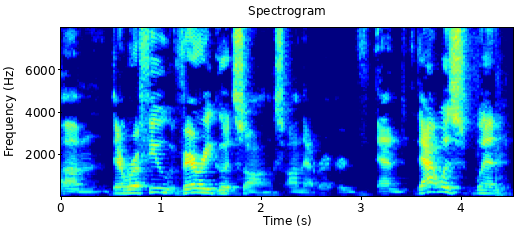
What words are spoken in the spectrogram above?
Um, there were a few very good songs on that record, and that was when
